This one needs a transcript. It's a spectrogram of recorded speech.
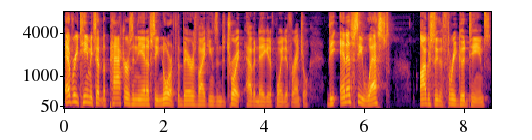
Every team except the Packers in the NFC North, the Bears, Vikings, and Detroit have a negative point differential. The NFC West, obviously the three good teams,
